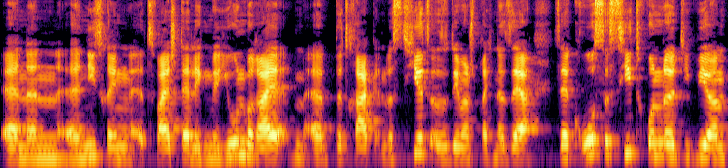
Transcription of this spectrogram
äh, einen äh, niedrigen äh, zweistelligen Millionen Millionenbetrag investiert, also dementsprechend eine sehr, sehr große Seed-Runde, die wir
